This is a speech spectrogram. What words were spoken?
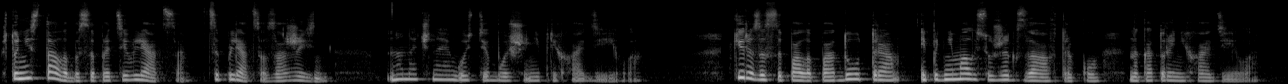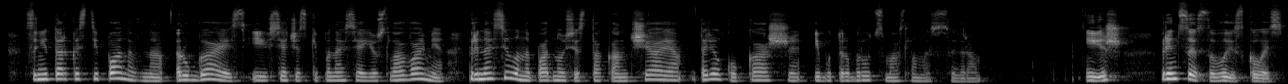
что не стала бы сопротивляться, цепляться за жизнь. Но ночная гостья больше не приходила. Кира засыпала под утро и поднималась уже к завтраку, на который не ходила. Санитарка Степановна, ругаясь и всячески понося ее словами, приносила на подносе стакан чая, тарелку каши и бутерброд с маслом и сыром. «Ишь, принцесса выискалась.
